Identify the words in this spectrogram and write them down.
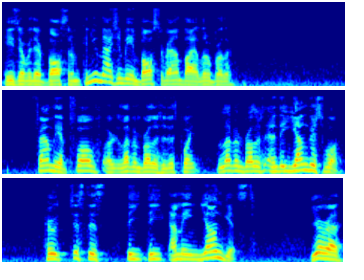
he's over there bossing them. Can you imagine being bossed around by a little brother? Family of 12 or 11 brothers at this point, 11 brothers and the youngest one who just is the, the, I mean youngest. You're a,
